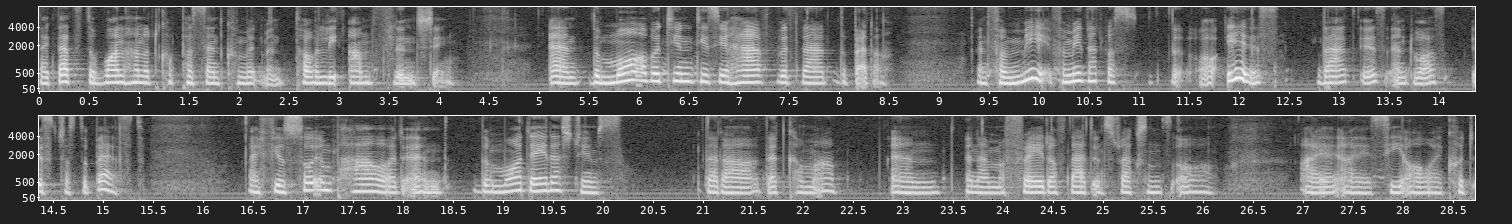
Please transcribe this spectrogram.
Like that's the 100% commitment, totally unflinching. And the more opportunities you have with that, the better. And for me, for me that was, the, or is, that is and was, is just the best. I feel so empowered and the more data streams that are, that come up and, and I'm afraid of that instructions or I, I see, oh, I could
